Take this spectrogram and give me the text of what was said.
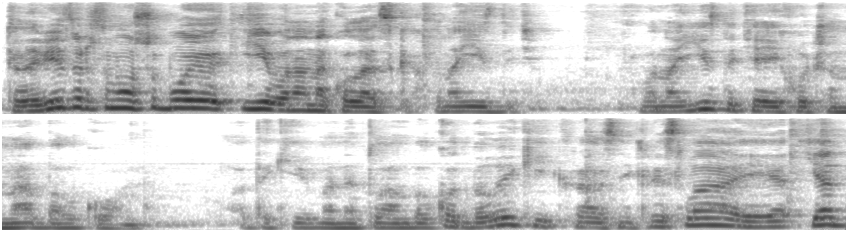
Телевізор, само собою, і вона на колесках, вона їздить. Вона їздить, я її хочу на балкон. Отакий в мене план. Балкон великий, класні крісла. І я...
